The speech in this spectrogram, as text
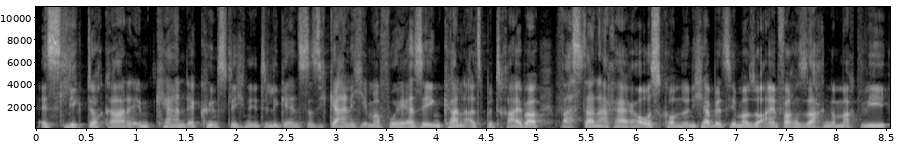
Es liegt doch gerade im Kern der künstlichen Intelligenz, dass ich gar nicht immer vorhersehen kann als Betreiber, was danach herauskommt. Und ich habe jetzt hier mal so einfache Sachen gemacht, wie,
